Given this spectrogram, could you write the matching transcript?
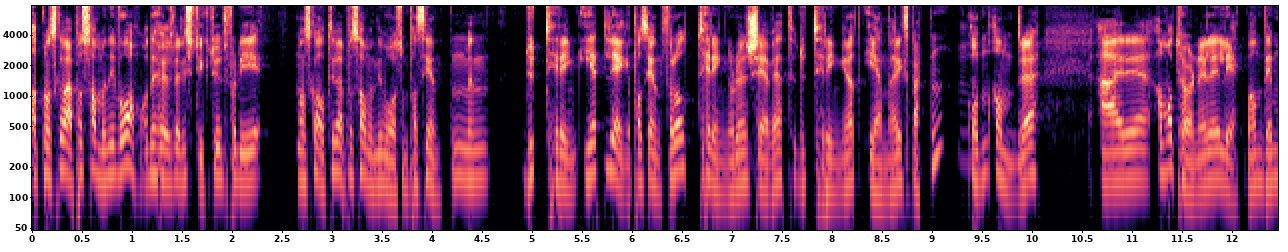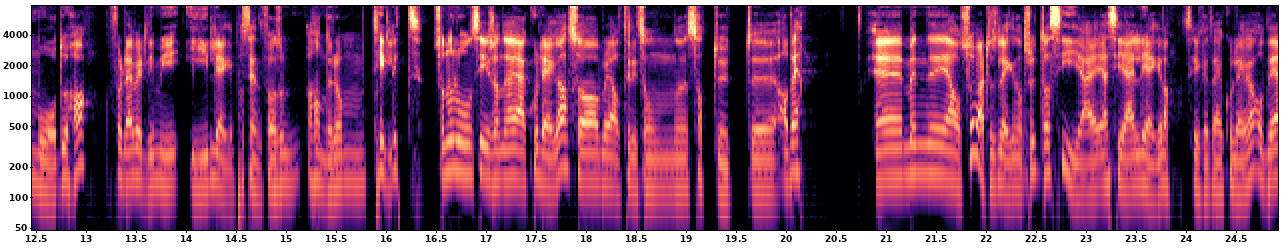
At man skal være på samme nivå, og det høres veldig stygt ut, fordi man skal alltid være på samme nivå som pasienten, men du treng, i et lege-pasient-forhold trenger du en skjevhet. Du trenger at én er eksperten, og den andre er amatøren eller lekmann. Det må du ha, for det er veldig mye i lege-pasient-forhold som handler om tillit. Så når noen sier sånn ja, jeg er kollega, så blir jeg alltid litt sånn satt ut eh, av det. Eh, Men jeg har også vært hos legen, absolutt. Da sier jeg, jeg sier jeg er lege, da. Sier ikke at jeg er kollega. Og det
